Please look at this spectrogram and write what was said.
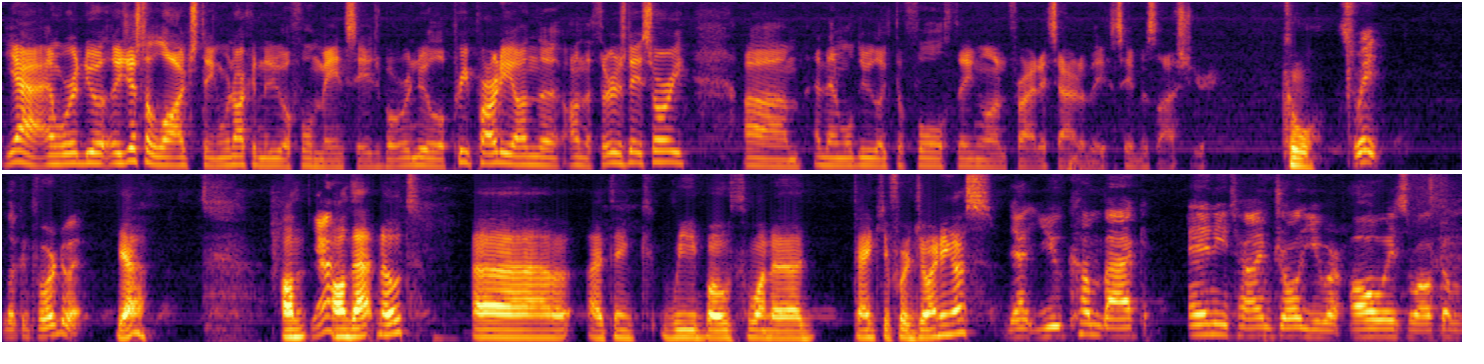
yeah, and we're gonna do a, just a lodge thing. We're not gonna do a full main stage, but we're gonna do a little pre-party on the on the Thursday. Sorry, um, and then we'll do like the full thing on Friday, Saturday, same as last year. Cool. Sweet. Looking forward to it. Yeah. On yeah. on that note, uh, I think we both want to thank you for joining us. Yeah, you come back anytime, Joel. You are always welcome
